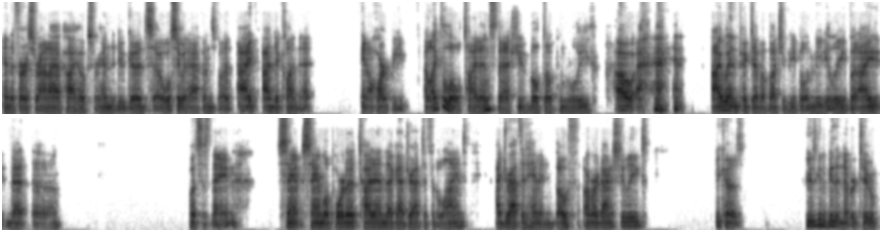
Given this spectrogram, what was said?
in the first round. I have high hopes for him to do good. So we'll see what happens. But I I decline that in a heartbeat. I like the little tight end stash you've built up in the league. Oh, I went and picked up a bunch of people immediately, but I that uh what's his name? Sam Sam LaPorta, tight end that got drafted for the Lions. I drafted him in both of our dynasty leagues because Who's going to be the number two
